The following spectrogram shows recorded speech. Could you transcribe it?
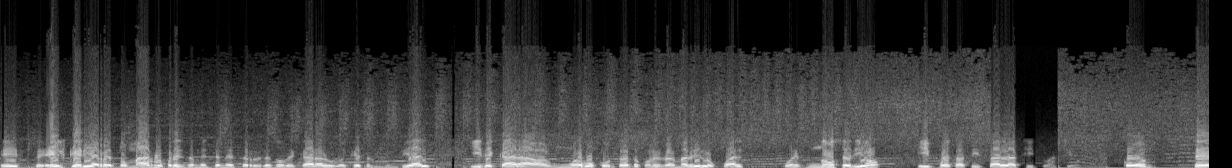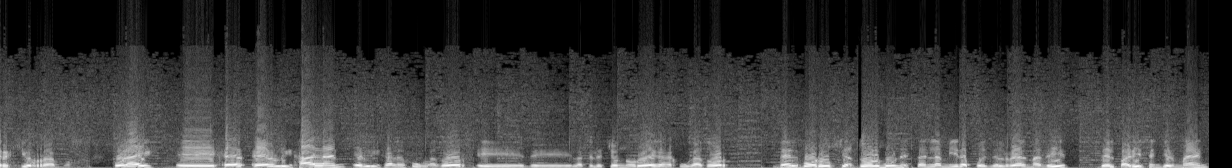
Este, él quería retomarlo precisamente en este receso de cara a lo que es el mundial y de cara a un nuevo contrato con el Real Madrid, lo cual pues no se dio y pues así está la situación con Sergio Ramos. Por ahí eh, Erling Haaland, Erling Haaland jugador eh, de la selección noruega, jugador del Borussia Dortmund, está en la mira pues del Real Madrid, del Paris Saint Germain,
